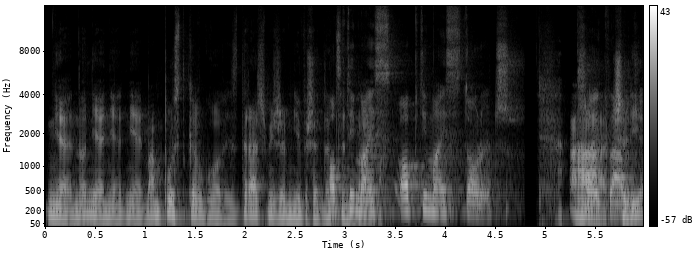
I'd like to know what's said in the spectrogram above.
Nie, no nie, nie, nie. Mam pustkę w głowie. Zdradź mi, że nie wyszedł na optimize, optimize Storage. A, czyli,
